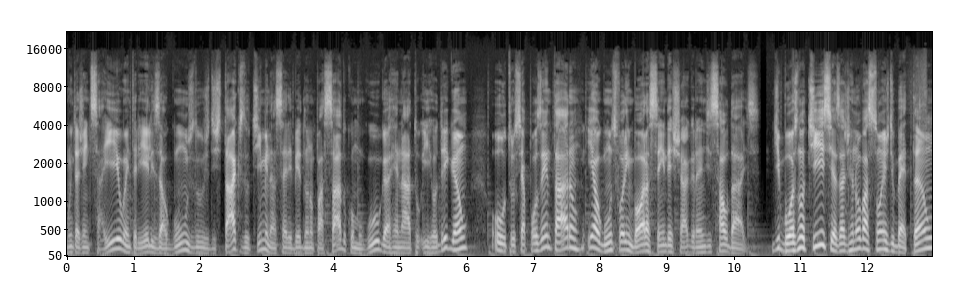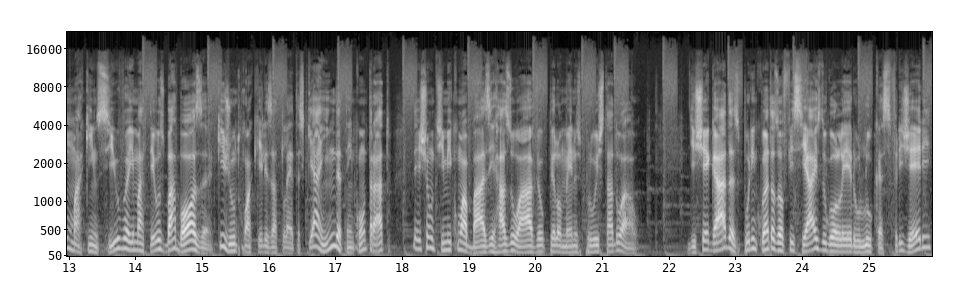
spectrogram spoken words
Muita gente saiu, entre eles alguns dos destaques do time na Série B do ano passado, como Guga, Renato e Rodrigão, outros se aposentaram e alguns foram embora sem deixar grandes saudades. De boas notícias, as renovações de Betão, Marquinhos Silva e Matheus Barbosa, que junto com aqueles atletas que ainda têm contrato, deixam o time com uma base razoável, pelo menos para o estadual. De chegadas, por enquanto as oficiais do goleiro Lucas Frigeri,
